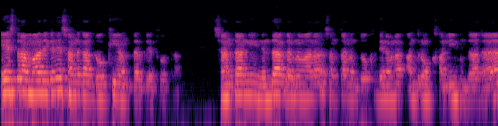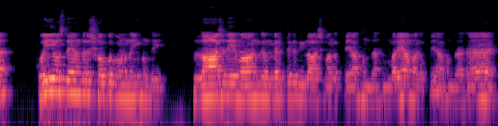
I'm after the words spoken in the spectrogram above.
ਇਸ ਤਰ੍ਹਾਂ ਮਹਾਰਾਜ ਕਹਿੰਦੇ ਸੰਤ ਦਾ ਦੁੱਖ ਹੀ ਅੰਤਰ ਤੇ ਥੋਤਾ। ਸੰਤਾਂ ਦੀ ਨਿੰਦਾ ਕਰਨ ਵਾਲਾ, ਸੰਤਾਂ ਨੂੰ ਦੁੱਖ ਦੇਣ ਵਾਲਾ ਅੰਦਰੋਂ ਖਾਲੀ ਹੁੰਦਾ ਹੈ। ਕੋਈ ਉਸ ਦੇ ਅੰਦਰ ਸ਼ੁਭ ਗੁਣ ਨਹੀਂ ਹੁੰਦੇ। ਲਾਸ਼ ਦੇ ਵਾਂਗ, ਮ੍ਰਿਤਕ ਦੀ ਲਾਸ਼ ਵਾਂਗ ਪਿਆ ਹੁੰਦਾ ਹੈ, ਮਰਿਆ ਵਾਂਗ ਪਿਆ ਹੁੰਦਾ ਹੈ।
